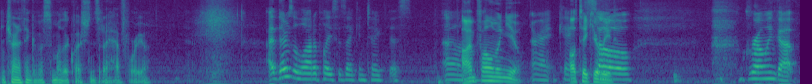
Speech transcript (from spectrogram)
I'm trying to think of some other questions that I have for you. Uh, there's a lot of places I can take this. Um, I'm following you. All right. Okay. I'll take your lead. so, growing up,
